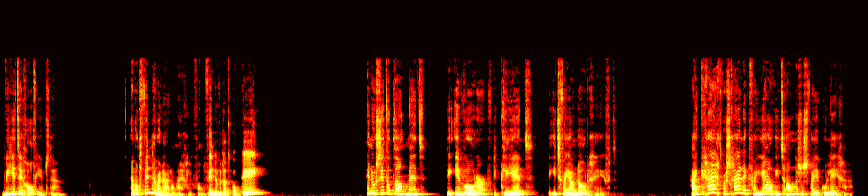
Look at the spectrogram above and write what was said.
wie je tegenover je hebt staan. En wat vinden we daar dan eigenlijk van? Vinden we dat oké? En hoe zit dat dan met die inwoner of die cliënt die iets van jou nodig heeft? Hij krijgt waarschijnlijk van jou iets anders dan van je collega.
